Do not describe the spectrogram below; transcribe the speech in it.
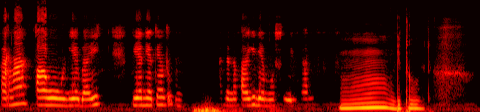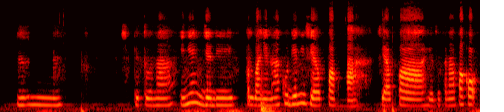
Karena tahu dia baik dia niatnya untuk dan apalagi dia muslim kan. Hmm gitu gitu. Hmm, gitu. Nah ini yang jadi pertanyaan aku dia nih siapa? Siapa gitu? Kenapa kok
